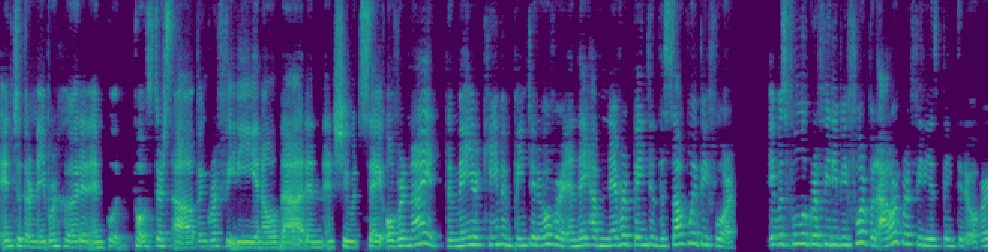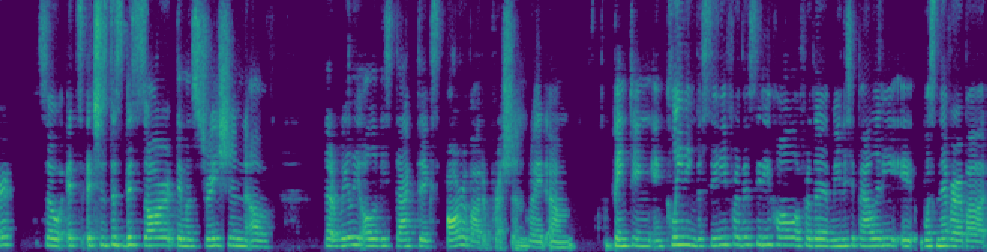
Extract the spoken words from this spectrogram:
into their neighborhood and, and, put posters up and graffiti and all that. And, and she would say, overnight, the mayor came and painted over, and they have never painted the subway before it was full of graffiti before, but our graffiti is painted over. So it's it's just this bizarre demonstration of that really all of these tactics are about oppression, right? Um, painting and cleaning the city for the city hall or for the municipality. It was never about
